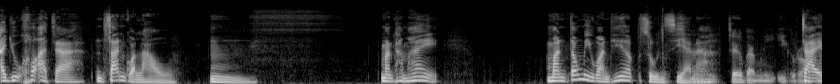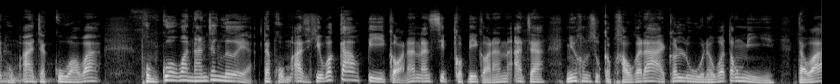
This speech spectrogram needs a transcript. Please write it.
อายุเขาอาจจะสั้นกว่าเรา อืม มันทำให้ มันต้องมีวันที่สูญเสียนะใช่เจอแบบนี้อีกรอบใจหนึ่งผมอาจจะกลัวว่า ผมกลัววันนั้นจังเลยอะแต่ผมอาจจะคิดว่า 9 ปีก่อนหนานั้น10กว่าปีก่อนหนานั้น อาจจะมีความสุขกับเขาก็ได้ ก็รู้นะว่าต้องมี แต่ว่า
